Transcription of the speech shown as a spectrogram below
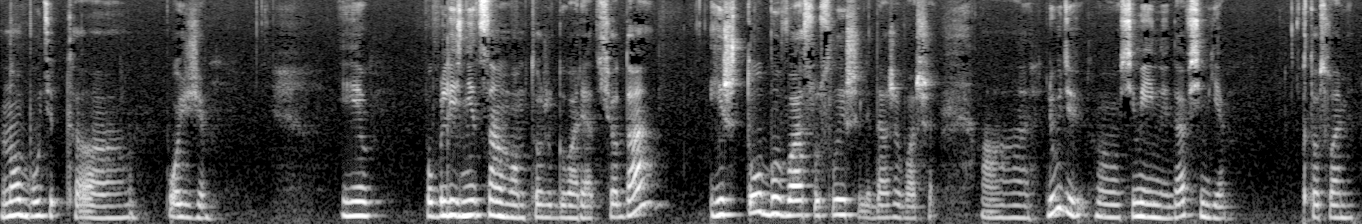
оно будет э, позже. И по близнецам вам тоже говорят все да, и чтобы вас услышали даже ваши люди э, семейные, да, в семье, кто с вами –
